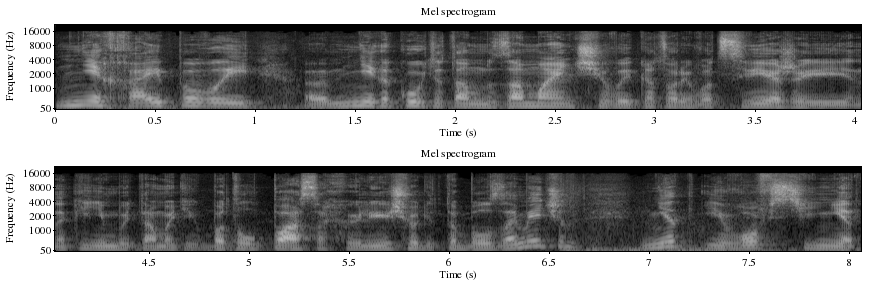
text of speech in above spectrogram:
не хайповый, э, не какой-то там заманчивый, который вот свежий на каких-нибудь там этих батлпассах или еще где-то был замечен. Нет и вовсе нет.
